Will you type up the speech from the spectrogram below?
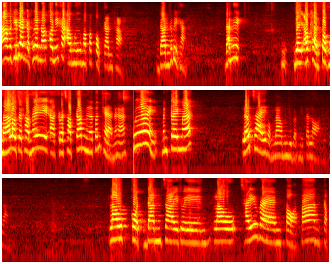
อ่าเมื่อกี้ดันกับเพื่อนเนาะคราวนี้ค่ะ เอามือมาประกบกันค่ะ ดันเข้าไปอีค่ะ ดันอีกอย่เอาแขนตกนะ เราจะทำให้อ่ากระชับกล้ามเนื้อต้นแขนนะคะ เมื่อยมันเกร็งไหม แล้วใจของเรามันอยู่แบบนี้ตลอดหรือเปล่า เรากดดันใจตัวเอง เราใช้แรงต่อต้านกับ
